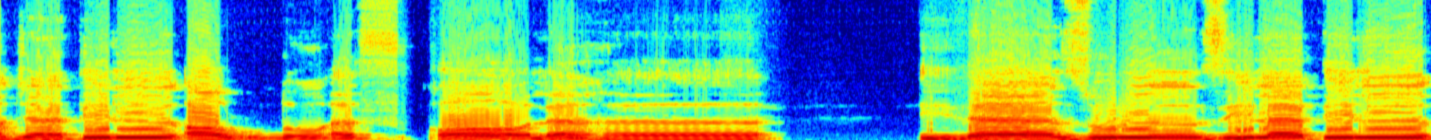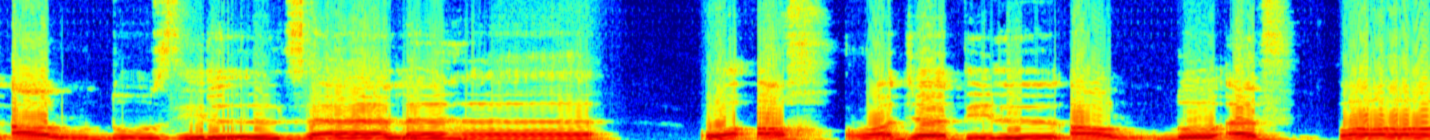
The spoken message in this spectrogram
وأخرجت الأرض أثقالها إذا زلزلت الأرض زلزالها وأخرجت الأرض أثقالها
